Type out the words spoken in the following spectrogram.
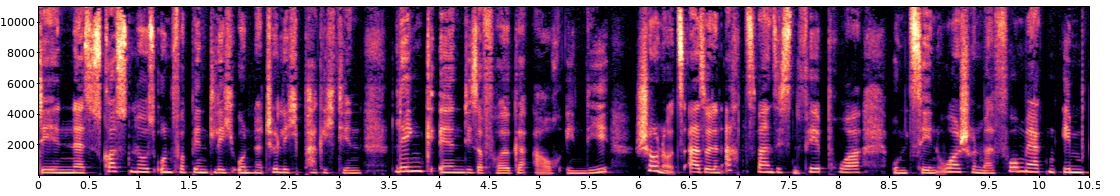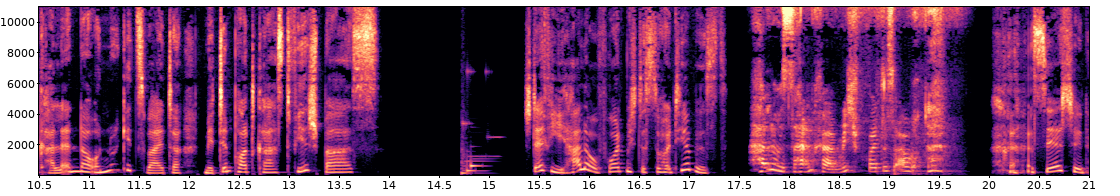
Den, es ist kostenlos, unverbindlich und natürlich packe ich den Link in dieser Folge auch in die Shownotes. Also den 28. Februar um 10 Uhr schon mal vormerken im Kalender und nun geht's weiter mit dem Podcast. Viel Spaß! Steffi, hallo, freut mich, dass du heute hier bist. Hallo Sandra, mich freut es auch. Sehr schön.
